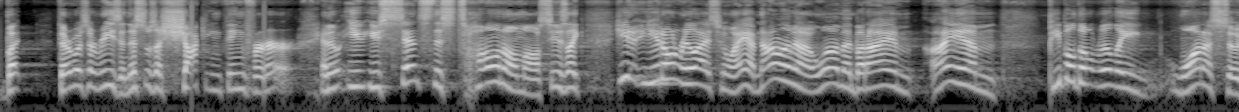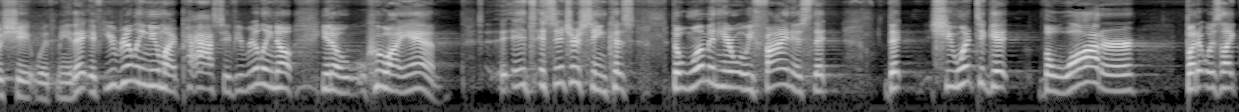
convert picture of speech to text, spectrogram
But there was a reason. This was a shocking thing for her. And you, you sense this tone almost. She's like, you, you don't realize who I am. Not only am I a woman, but I am, I am, people don't really want to associate with me. They, if you really knew my past, if you really know, you know, who I am. It's, it's interesting because the woman here, what we find is that, that she went to get the water, but it was like,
